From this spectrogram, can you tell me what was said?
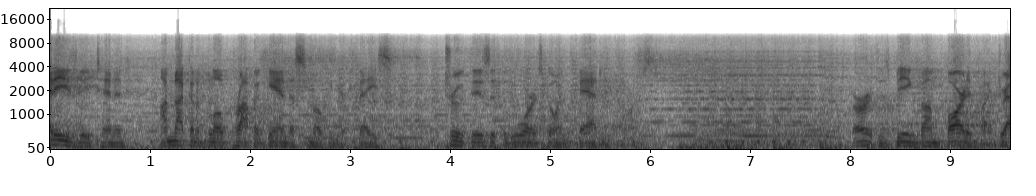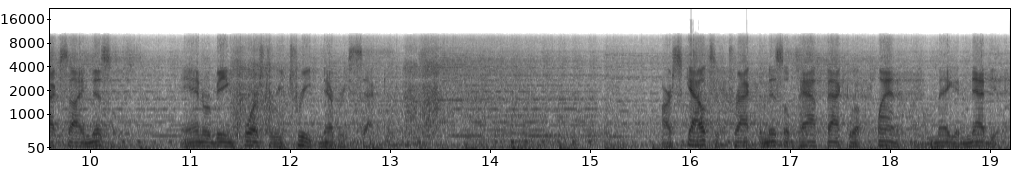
At ease, Lieutenant. I'm not gonna blow propaganda smoke in your face. The truth is that the war is going badly for us. Earth is being bombarded by Draxi missiles, and we're being forced to retreat in every sector. Our scouts have tracked the missile path back to a planet, in the Omega Nebula.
